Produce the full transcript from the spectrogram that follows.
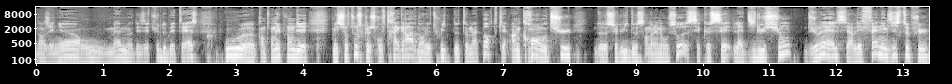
d'ingénieur ou même des études de BTS ou euh, quand on est plombier. Mais surtout, ce que je trouve très grave dans le tweet de Thomas Porte, qui est un cran au-dessus de celui de Sandrine Rousseau, c'est que c'est la dilution du réel. C'est-à-dire les faits n'existent plus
